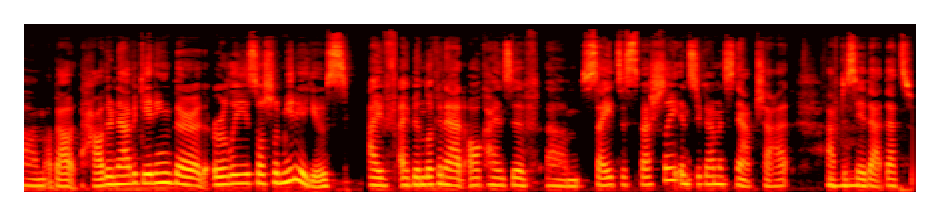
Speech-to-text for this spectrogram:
um, about how they're navigating their early social media use I've I've been looking at all kinds of um, sites, especially Instagram and Snapchat. I have mm-hmm. to say mm-hmm. that that's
